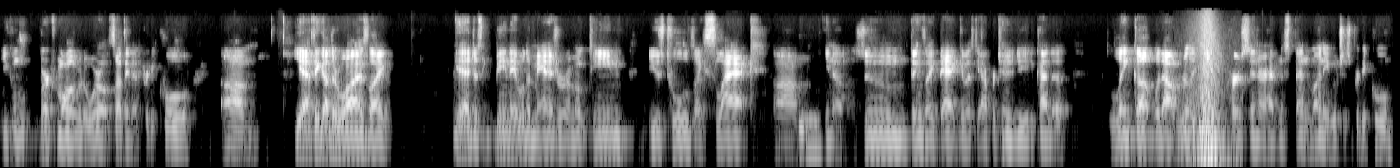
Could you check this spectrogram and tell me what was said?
you can work from all over the world. So I think that's pretty cool. Um, yeah, I think otherwise, like, yeah, just being able to manage a remote team use tools like Slack, um, mm-hmm. you know, Zoom, things like that, give us the opportunity to kind of link up without really being in person or having to spend money, which is pretty cool.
